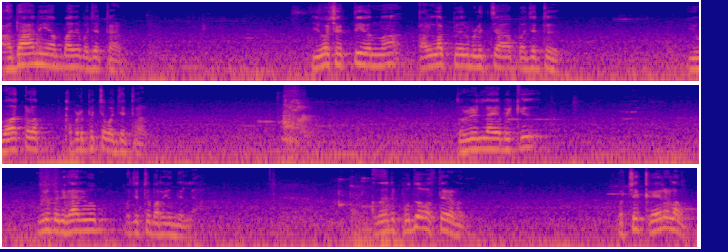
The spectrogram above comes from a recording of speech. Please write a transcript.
അദാനി അംബാനി ബജറ്റാണ്. യുവശക്തി എന്ന കള്ളപ്പേർ വിളിച്ച ആ ബജറ്റ് യുവാക്കളെ കബളിപ്പിച്ച ബജറ്റാണ്. തൊഴിലില്ലായ്മയ്ക്ക് ഒരു പരിഹാരവും ബജറ്റ് പറയുന്നില്ല. അതൊരു പൊതു അവസ്ഥയാണത്. പക്ഷേ കേരളം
